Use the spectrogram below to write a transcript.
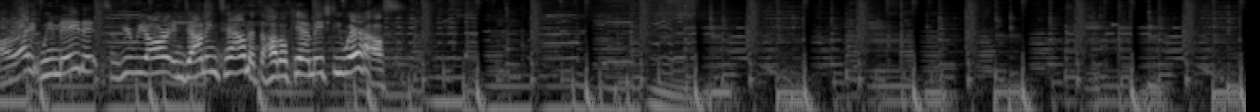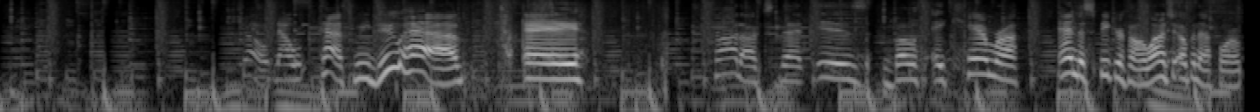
All right, we made it. So here we are in Downingtown at the HuddleCam HD warehouse. So now, Tess, we do have a product that is both a camera and a speakerphone. Why don't you open that for him?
